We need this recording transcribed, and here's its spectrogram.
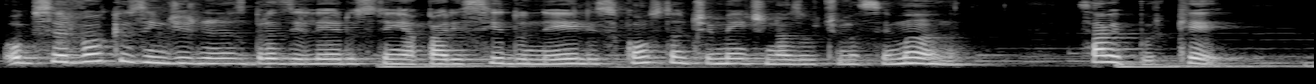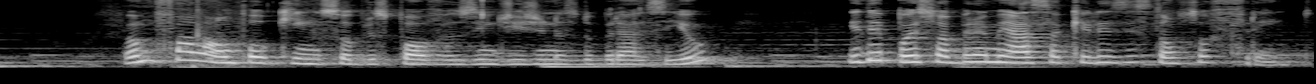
Observou que os indígenas brasileiros têm aparecido neles constantemente nas últimas semanas? Sabe por quê? Vamos falar um pouquinho sobre os povos indígenas do Brasil e depois sobre a ameaça que eles estão sofrendo.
